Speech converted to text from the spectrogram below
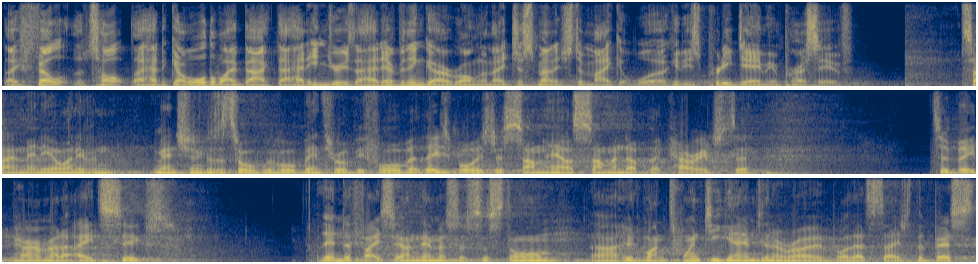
They fell at the top. They had to go all the way back. They had injuries. They had everything go wrong, and they just managed to make it work. It is pretty damn impressive so many I won't even mention because it's all we've all been through it before. But these boys just somehow summoned up the courage to to beat Parramatta eight six, then to face our nemesis, the Storm, uh, who'd won 20 games in a row by that stage, the best,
